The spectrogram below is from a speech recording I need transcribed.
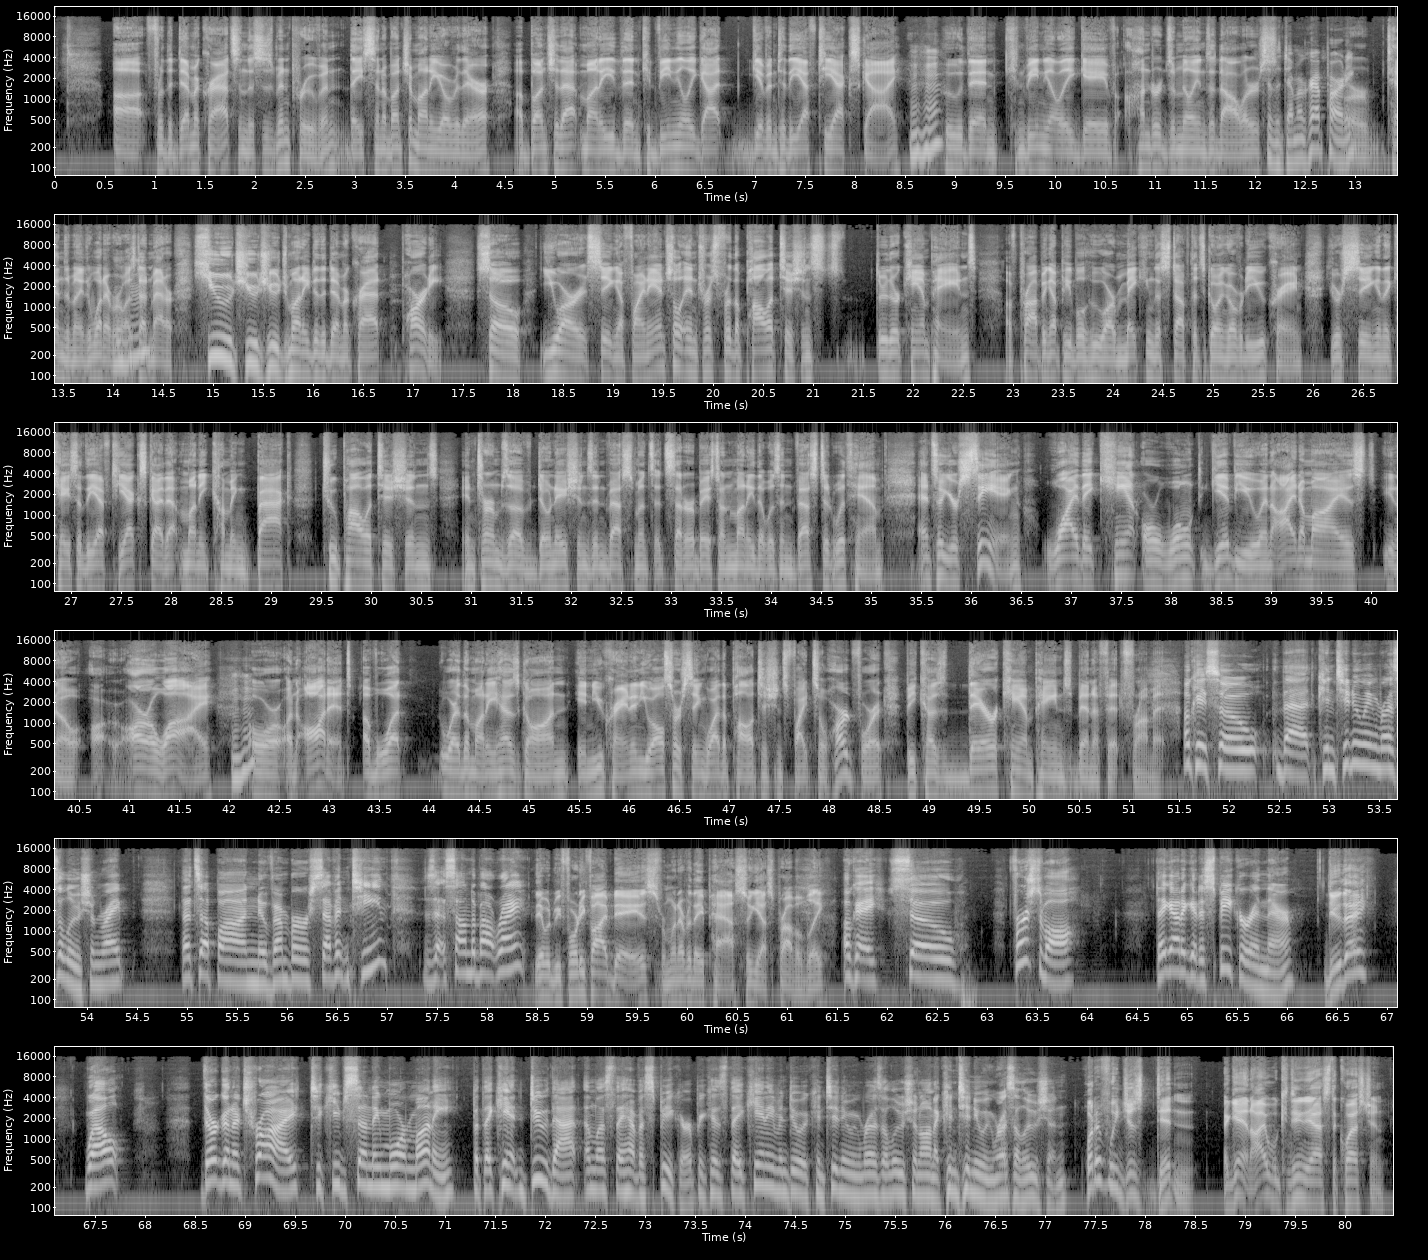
Uh, for the Democrats, and this has been proven, they sent a bunch of money over there. A bunch of that money then conveniently got given to the FTX guy, who then conveniently gave hundreds of millions of dollars To the Democrat Party. or tens of millions, whatever it was, doesn't matter. Huge, huge, huge money to the Democrat Party. So you are seeing a financial interest for the politicians through their campaigns of propping up people who are making the stuff that's going over to Ukraine. You're seeing in the case of the FTX guy that money coming back to politicians in terms of donations, investments, et cetera, based on money that was invested with him. And so you're seeing why they can't or won't give you an itemized, you know, ROI mm-hmm. or an audit of what where the money has gone in Ukraine. And you also are seeing why the politicians fight so hard for it because their campaigns benefit from it. Okay, so that continuing resolution, right? That's up on November 17th. Does that sound about right? It would be 45 days from whenever they pass. So, yes, probably. Okay, so first of all, they got to get a speaker in there. Do they? Well, they're going to try to keep sending more money, but they can't do that unless they have a speaker because they can't even do a continuing resolution on a continuing resolution. What if we just didn't? Again, I would continue to ask the question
